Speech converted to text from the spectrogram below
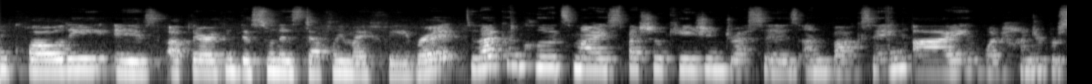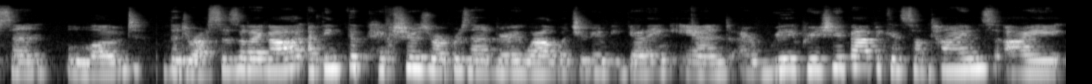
and quality is up there. I think this one is definitely my favorite. So that concludes my special occasion dresses unboxing. I 100% loved the dresses that I got. I think the pictures represent very well what you're going to be getting and I really appreciate that because sometimes I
